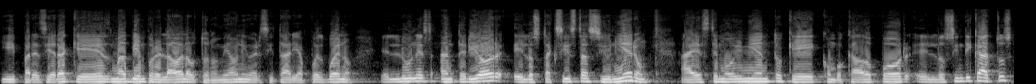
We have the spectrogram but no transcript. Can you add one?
y pareciera que es más bien por el lado de la autonomía universitaria. Pues bueno, el lunes anterior eh, los taxistas se unieron a este movimiento que convocado por eh, los sindicatos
